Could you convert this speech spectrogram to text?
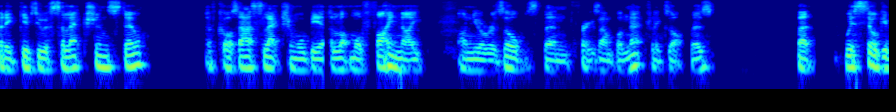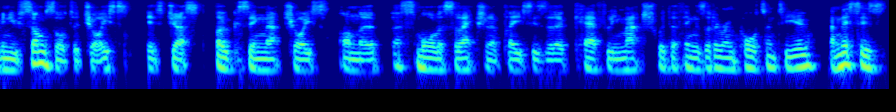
but it gives you a selection still. Of course, our selection will be a lot more finite on your results than, for example, Netflix offers, we're still giving you some sort of choice. It's just focusing that choice on a, smaller selection of places that are carefully matched with the things that are important to you. And this is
